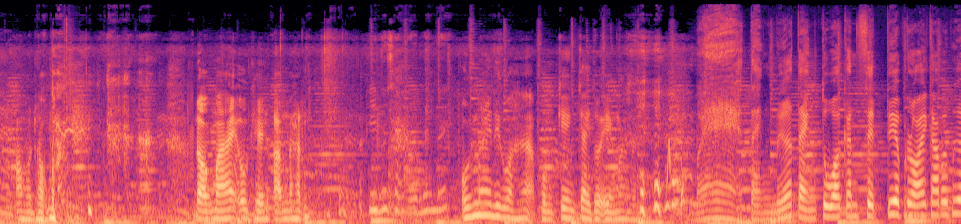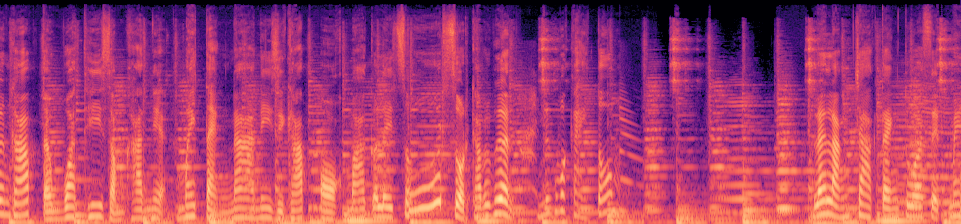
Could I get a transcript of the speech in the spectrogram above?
ค่ะเอาดอกไม้ ดอกไม้โอเคตามนั้น พี่ผู้ชายเอาได้ไหมโอ้ยไม่ดีกว่าฮะ ผมเกรงใจตัวเองมากเลย แม่แต่งเนื้อแต่งตัวกันเสร็จเรียบร้อยครับเพื่อนๆครับ แต่ว่าที่สำคัญเนี่ยไม่แต่งหน้านี่สิครับ ออกมาก็เลยสดสดๆครับเพื่อนๆนึกว่าไก่ต้ม และหลังจากแต่งตัวเสร็จไม่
